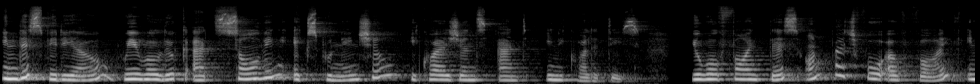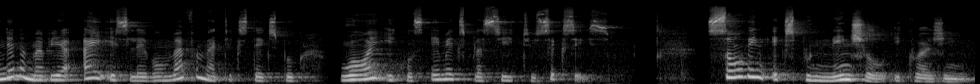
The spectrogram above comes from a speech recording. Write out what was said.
In this video, we will look at solving exponential equations and inequalities. You will find this on page 405 in the Namibia AS level mathematics textbook y equals mx plus c to Success Solving exponential equation,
